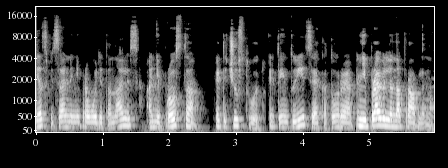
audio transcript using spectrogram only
сидят специально не проводят анализ, они просто это чувствуют. Это интуиция, которая неправильно направлена.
